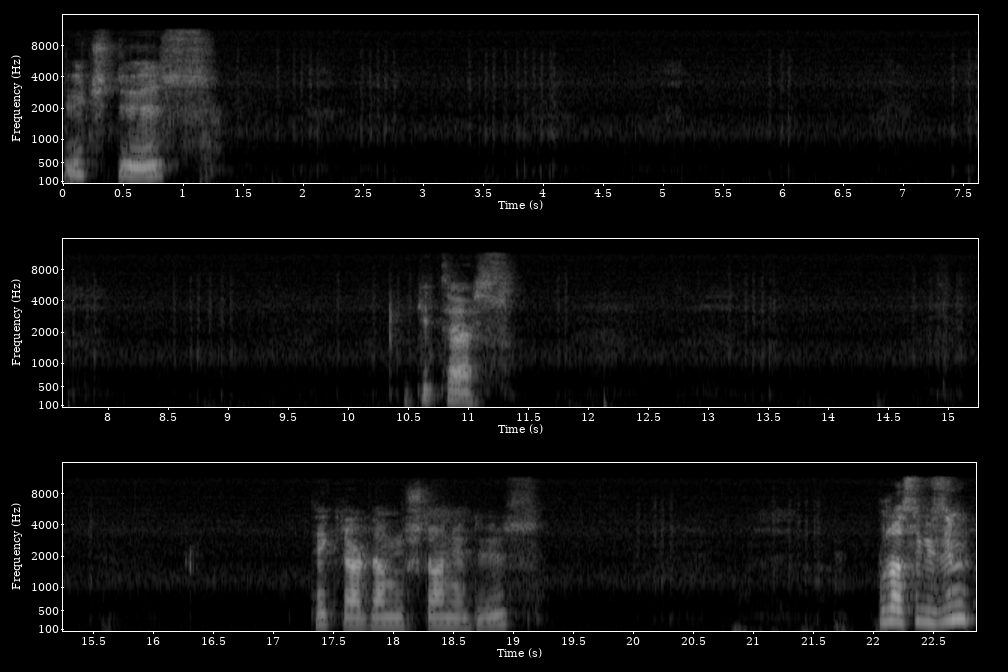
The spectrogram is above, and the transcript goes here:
Üç düz. İki ters. Tekrardan üç tane düz. Burası bizim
